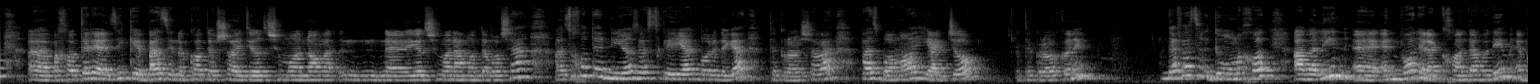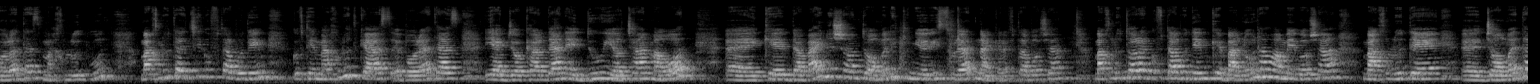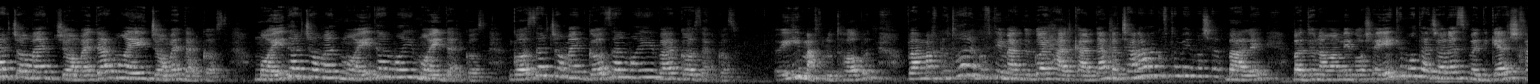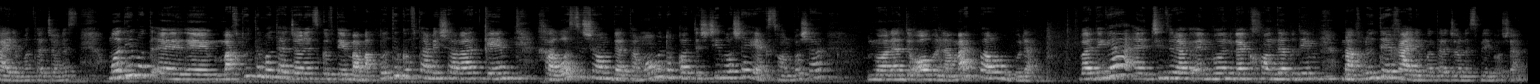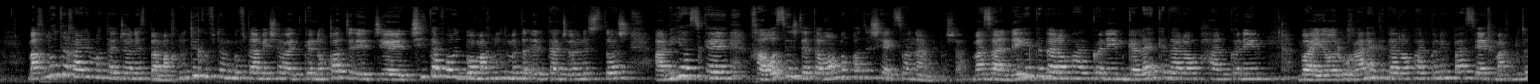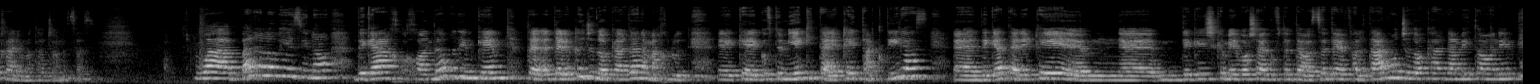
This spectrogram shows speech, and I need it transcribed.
به خاطر از که بعضی نکات شاید یاد شما نام... یاد شما نمانده باشه از خاطر نیاز است که یک بار دیگه تکرار شود. پس با ما یک جا تکرار کنیم. فصل دوم خود اولین عنوان را که خوانده بودیم عبارت از مخلوط بود. مخلوط از چی گفته بودیم؟ گفتیم مخلوط که است عبارت از یک جا کردن دو یا چند مواد که در بینشان تعامل کیمیایی صورت نگرفته باشند مخلوط ها را گفته بودیم که بنون هم می باشه. مخلوط جامد در جامد جامد در مایع جامد در گاز. مایع در جامد مایع در مایع مایع در گاز. گاز در جامد گاز در مایع و گاز در گاز. این مخلوط ها بود. و مخلوط ها رو گفتیم اندگاه حل کردن و چند نوع گفتم می باشه؟ بله. و دو نوع می باشه. یکی متجانس و دیگرش غیر متجانس. مادی مت... مخلوط متجانس گفتیم و مخلوط گفته می شود که خواستش در تمام نقاطش چی باشه یکسان باشه مانند آب و نمک و آب و و دیگه چیزی را عنوان را خوانده بودیم مخلوط غیر متجانس می مخلوط غیر متجانس به مخلوط گفتم گفته می شود که نقاط چی تفاوت با مخلوط متجانس داشت؟ همی است که خواستش در تمام نقاطش یکسان نمی باشه. مثلا دیگه که در آب حل کنیم گله که در آب حل کنیم و یا روغنه که در آب حل کنیم پس یک مخلوط غیر متجانس است و بر علاوه از اینا دیگه خوانده بودیم که طریقه جدا کردن مخلوط که گفتم یکی طریقه تقدیر است دیگه طریقه دیگهش که می باشه گفتم توسط فلتر ما جدا کرده می توانیم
